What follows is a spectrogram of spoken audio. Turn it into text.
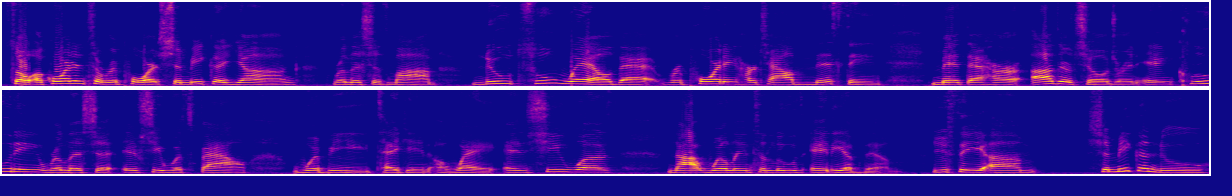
So, according to reports, Shamika Young, Relisha's mom, knew too well that reporting her child missing meant that her other children, including Relisha, if she was found, would be taken away. And she was not willing to lose any of them. You see, um, Shamika knew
